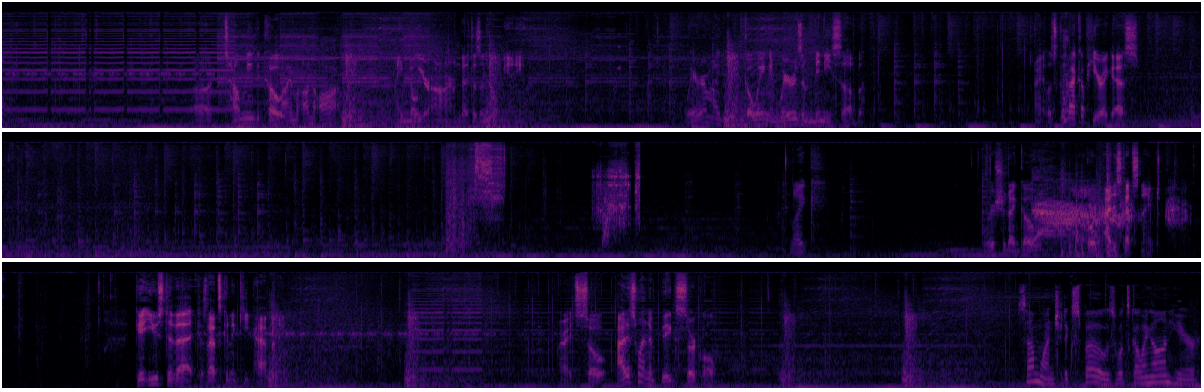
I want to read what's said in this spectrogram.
Uh, tell me the code. I'm unarmed. I know you're unarmed. That doesn't help me any. Where am I going and where is a mini sub? Alright, let's go back up here, I guess. Like, where should I go? Oh, I just got sniped. Get used to that, because that's going to keep happening. Alright, so I just went in a big circle. Someone should expose what's going on here.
